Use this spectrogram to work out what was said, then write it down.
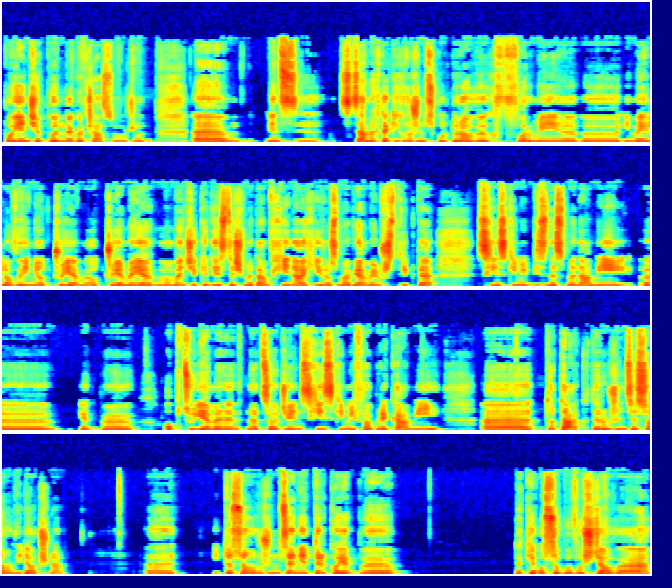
pojęcie płynnego czasu. Że, e, więc samych takich różnic kulturowych w formie e, e-mailowej nie odczujemy. Odczujemy je w momencie, kiedy jesteśmy tam w Chinach i rozmawiamy już stricte z chińskimi biznesmenami, e, jakby obcujemy na co dzień z chińskimi fabrykami, e, to tak, te różnice są widoczne. E, I to są różnice nie tylko jakby takie osobowościowe,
